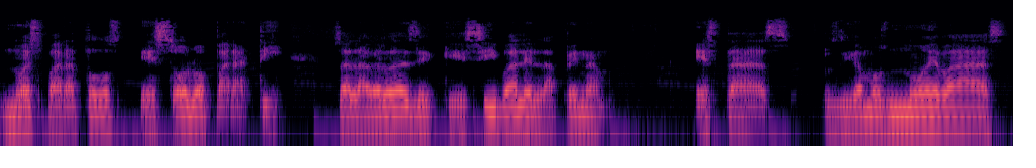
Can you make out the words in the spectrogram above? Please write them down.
no es para todos, es solo para ti. O sea, la verdad es de que sí vale la pena estas, pues digamos, nuevas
